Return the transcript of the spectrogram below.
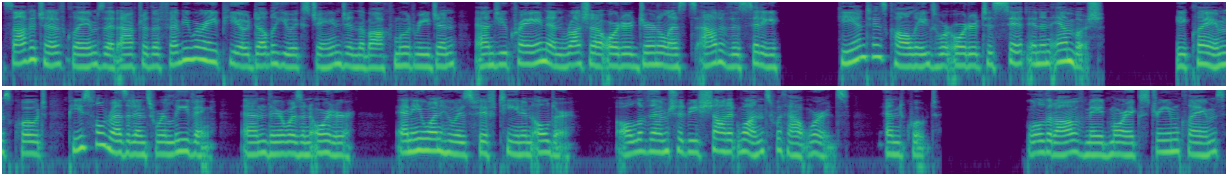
Savichev claims that after the February POW exchange in the Bakhmut region and Ukraine and Russia ordered journalists out of the city, he and his colleagues were ordered to sit in an ambush. He claims, quote, peaceful residents were leaving, and there was an order anyone who is 15 and older. All of them should be shot at once without words. End quote. Uldurov made more extreme claims,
